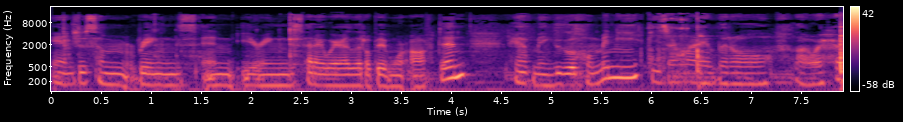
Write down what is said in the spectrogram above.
and just some rings and earrings that I wear a little bit more often. I have my Google Home Mini. These are my little flower hair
